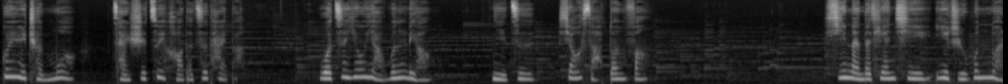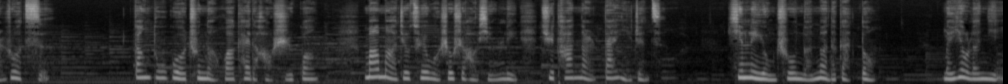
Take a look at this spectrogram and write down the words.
归于沉默，才是最好的姿态吧。我自优雅温良，你自潇洒端方。西南的天气一直温暖若此，刚度过春暖花开的好时光，妈妈就催我收拾好行李去她那儿待一阵子，心里涌出暖暖的感动。没有了你，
